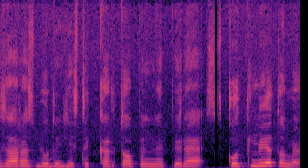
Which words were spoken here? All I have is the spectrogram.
Зараз буду їсти картопельне пюре з котлетами.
